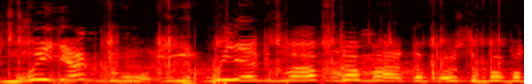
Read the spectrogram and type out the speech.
Ми як, дво, ми як два автомата, просто баба.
